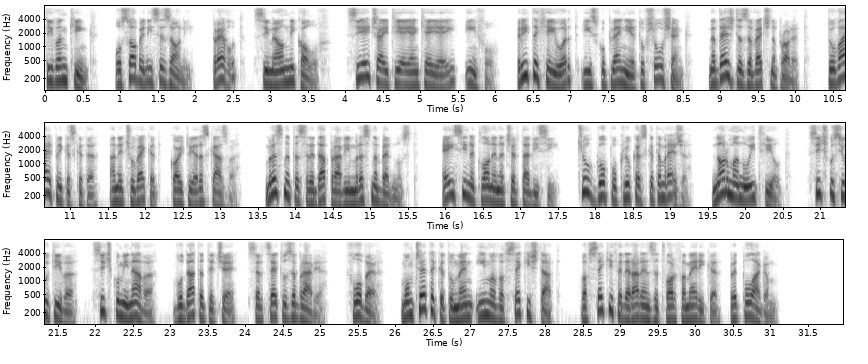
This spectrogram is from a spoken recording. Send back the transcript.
Стивън Кинг. Особени сезони. Превод. Симеон Николов. CHITANKA, Info. Рита Хейуърд и изкуплението в Шоушенк. Надежда за вечна пролет. Това е приказката, а не човекът, който я разказва. Мръсната среда прави мръсна бедност. Ей си наклонена черта DC. Чух го по клюкърската мрежа. Норман Уитфилд. Всичко си отива, всичко минава, водата тече, сърцето забравя. Флобер. Момчета като мен има във всеки щат, във всеки федерален затвор в Америка, предполагам.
